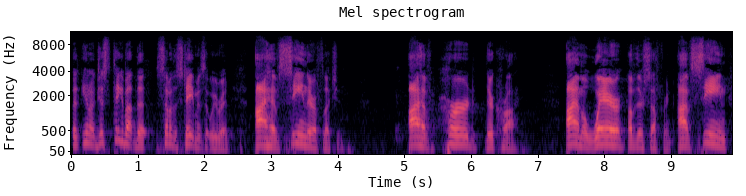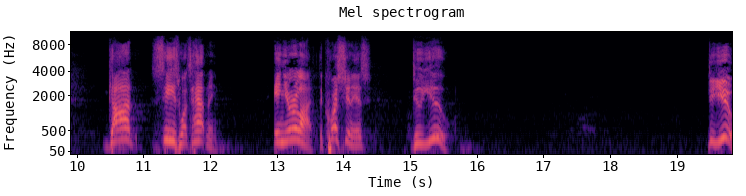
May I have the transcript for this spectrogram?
But, you know, just think about the, some of the statements that we read. I have seen their affliction. I have heard their cry. I am aware of their suffering. I've seen. God sees what's happening in your life. The question is, do you? Do you?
